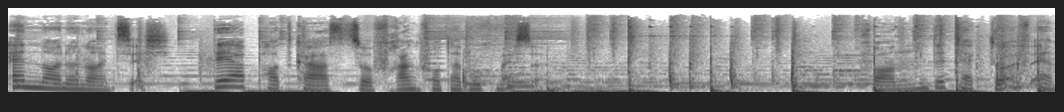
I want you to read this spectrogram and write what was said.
N99, der Podcast zur Frankfurter Buchmesse. Von Detektor FM,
